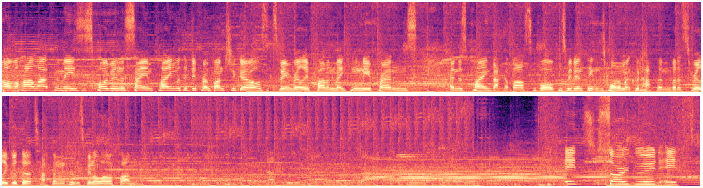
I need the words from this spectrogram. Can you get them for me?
Um, a highlight for me is it's probably been the same, playing with a different bunch of girls. It's been really fun and making new friends and just playing back at basketball because we didn't think the tournament could happen, but it's really good that it's happened because it's been a lot of fun. It's so good. It's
